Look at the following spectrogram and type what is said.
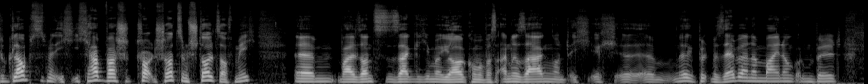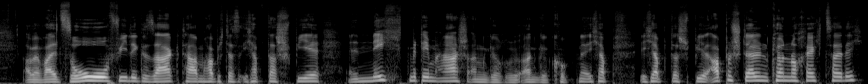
du glaubst es mir, ich, ich war trotzdem stolz auf mich, ähm, weil sonst sage ich immer, ja, guck mal, was andere sagen und ich, ich, äh, ähm, ne, ich bild mir selber eine Meinung und ein Bild. Aber weil so viele gesagt haben, habe ich das, ich habe das Spiel nicht mit dem Arsch angeguckt. Ne? Ich habe ich hab das Spiel abbestellen können noch rechtzeitig.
